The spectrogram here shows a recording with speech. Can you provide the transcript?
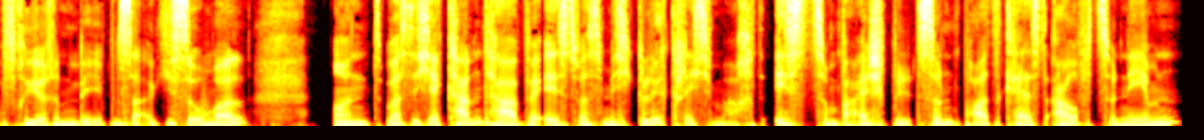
früheren Leben, sage ich so mal. Und was ich erkannt habe, ist, was mich glücklich macht, ist zum Beispiel so einen Podcast aufzunehmen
